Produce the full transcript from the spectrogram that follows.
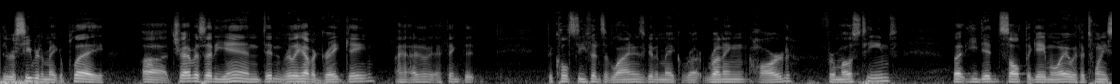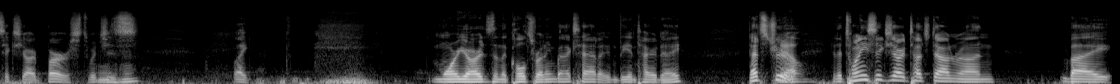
the receiver to make a play. Uh, Travis Etienne didn't really have a great game. I, I, I think that the Colts defensive line is going to make ru- running hard for most teams, but he did salt the game away with a 26 yard burst, which is like more yards than the Colts running backs had in the entire day. That's true. Yeah. The 26 yard touchdown run by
